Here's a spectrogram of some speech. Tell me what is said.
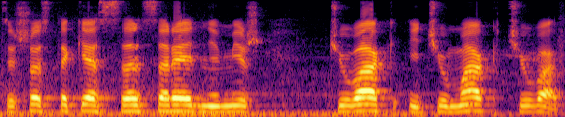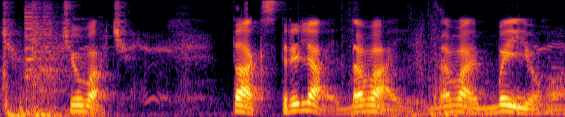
Це щось таке середнє між чувак і чумак, чувач. Чувач. Так, стріляй, давай, давай, бий його.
